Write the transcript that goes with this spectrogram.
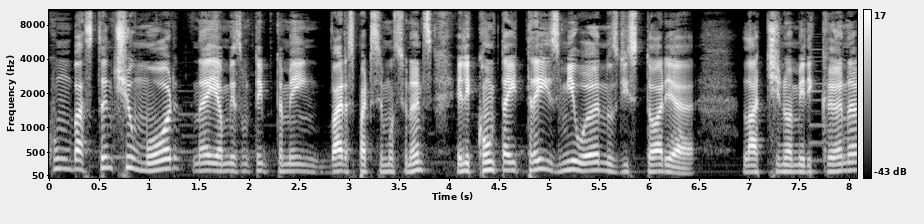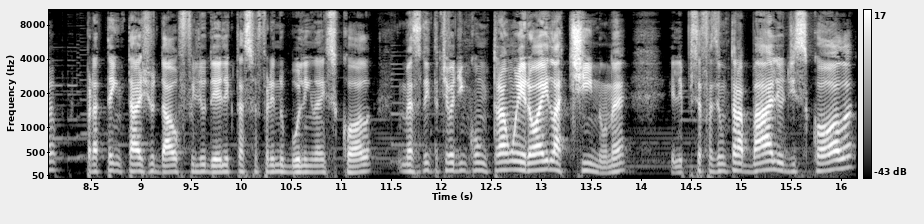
com bastante humor, né? E ao mesmo tempo também várias partes emocionantes. Ele conta aí 3 mil anos de história latino-americana pra tentar ajudar o filho dele que tá sofrendo bullying na escola, nessa tentativa de encontrar um herói latino, né? Ele precisa fazer um trabalho de escola,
